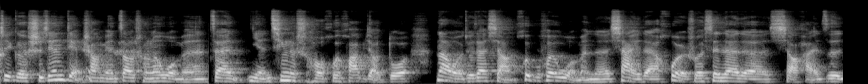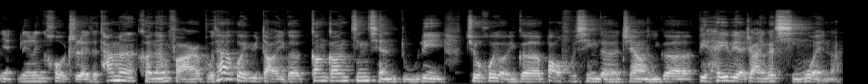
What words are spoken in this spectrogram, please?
这个时间点上面，造成了我们在年轻的时候会花比较多。那我就在想，会不会我们的下一代，或者说现在的小孩子年。零零后之类的，他们可能反而不太会遇到一个刚刚金钱独立就会有一个报复性的这样一个 behavior 这样一个行为呢。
